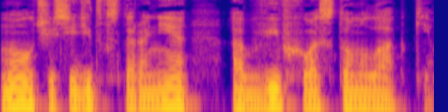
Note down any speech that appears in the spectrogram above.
молча сидит в стороне, обвив хвостом лапки.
